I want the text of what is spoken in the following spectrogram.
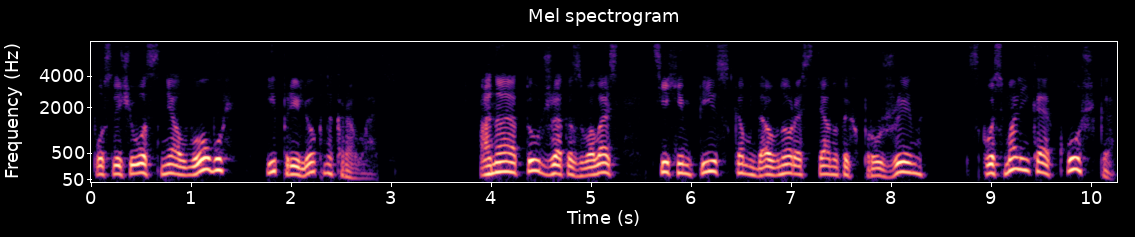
после чего снял обувь и прилег на кровать. Она тут же отозвалась тихим писком давно растянутых пружин. Сквозь маленькое окошко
